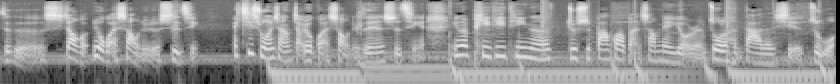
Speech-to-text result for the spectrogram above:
这个少诱拐少女的事情。哎，其实我很想讲诱拐少女这件事情，因为 PTT 呢，就是八卦版上面有人做了很大的协助。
